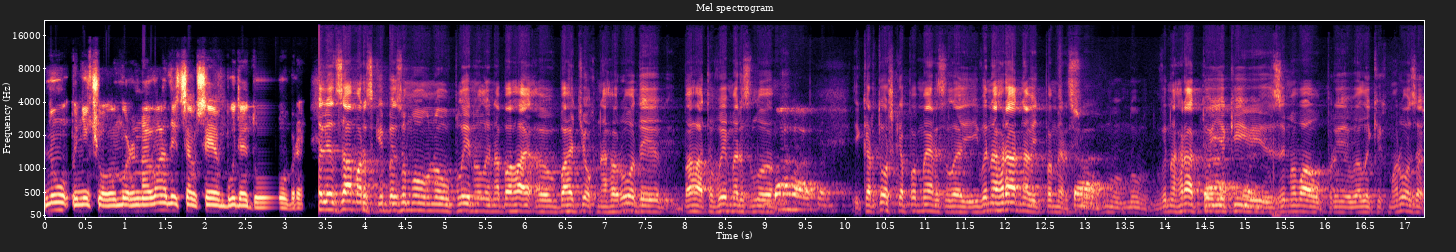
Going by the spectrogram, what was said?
Ну нічого, може наладиться, все буде добре. Лід заморозки безумовно вплинули на бага... багатьох нагороди, багато вимерзло, Багато. і картошка померзла, і виноград навіть померз. Ну, ну, виноград той, Так, який зимував при великих морозах,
